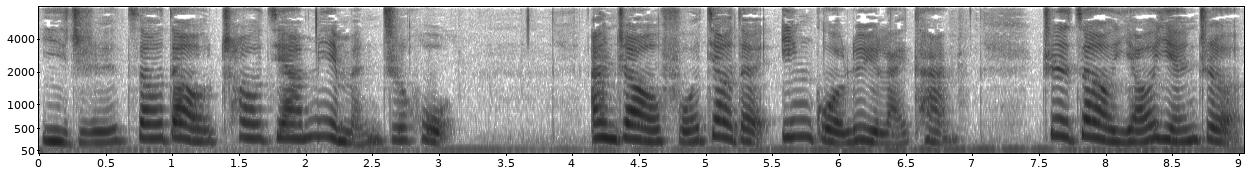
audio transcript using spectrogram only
一直遭到抄家灭门之祸。按照佛教的因果律来看，制造谣言者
